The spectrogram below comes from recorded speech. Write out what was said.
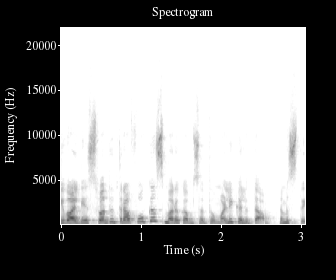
ఇది వాళ్ళ స్వతంత్ర ఫోకస్ మరొక అంశంతో మళ్ళీ కలుద్దాం. నమస్తే.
